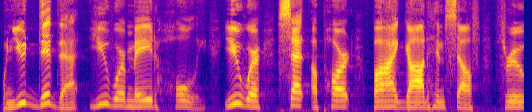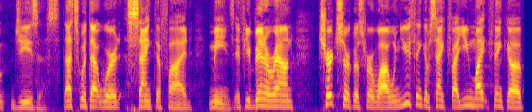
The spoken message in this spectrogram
When you did that, you were made holy. You were set apart by God Himself through Jesus. That's what that word sanctified means. If you've been around church circles for a while, when you think of sanctified, you might think of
